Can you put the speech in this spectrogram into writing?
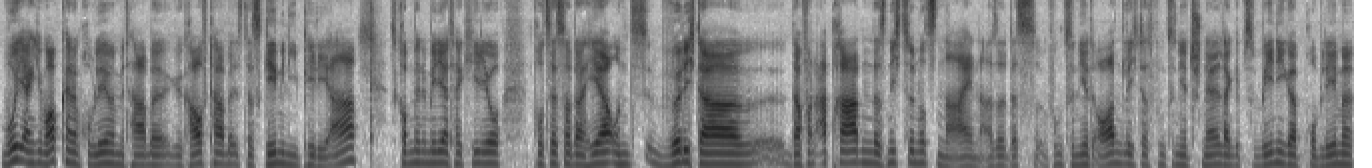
wo ich eigentlich überhaupt keine Probleme mit habe, gekauft habe, ist das Gemini PDA. Es kommt mit dem MediaTek Helio-Prozessor daher und würde ich da davon abraten, das nicht zu nutzen? Nein, also das funktioniert ordentlich, das funktioniert schnell, da gibt es weniger Probleme,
